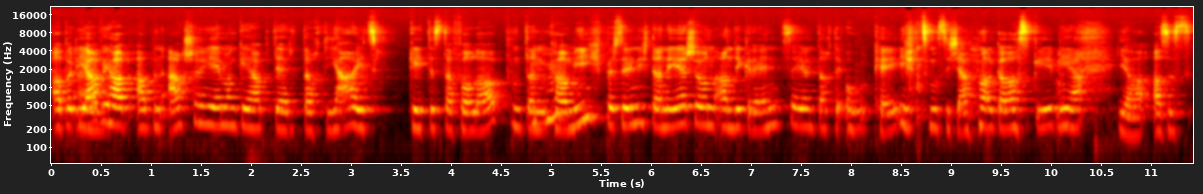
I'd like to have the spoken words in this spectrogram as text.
Aber ja, ähm. wir haben auch schon jemanden gehabt, der dachte, ja, jetzt geht es da voll ab. Und dann mhm. kam ich persönlich dann eher schon an die Grenze und dachte, oh, okay, jetzt muss ich auch mal Gas geben. Ja, ja also es,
